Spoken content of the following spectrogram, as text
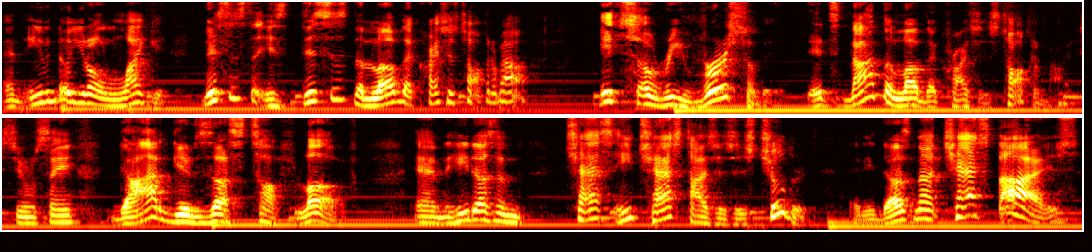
And even though you don't like it, this is the is this is the love that Christ is talking about. It's a reverse of it. It's not the love that Christ is talking about. You see what I'm saying? God gives us tough love, and He doesn't chast. He chastises His children and he does not chastise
